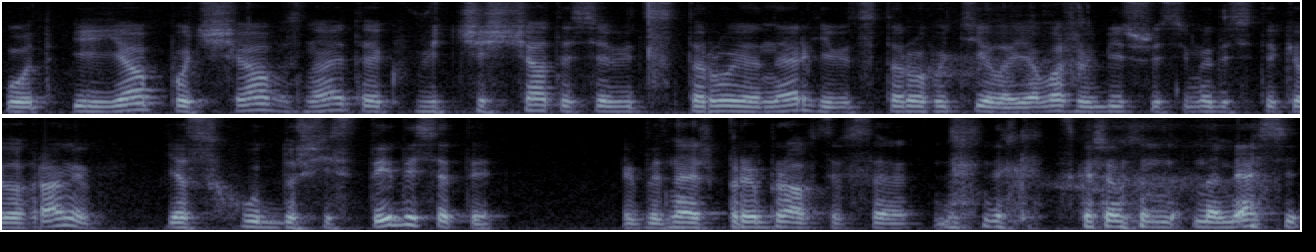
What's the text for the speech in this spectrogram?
От, і я почав, знаєте, як відчищатися від старої енергії, від старого тіла. Я важив більше 70 кілограмів, я схуд до 60, якби знаєш, прибрав це все, скажімо, на м'ясі.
